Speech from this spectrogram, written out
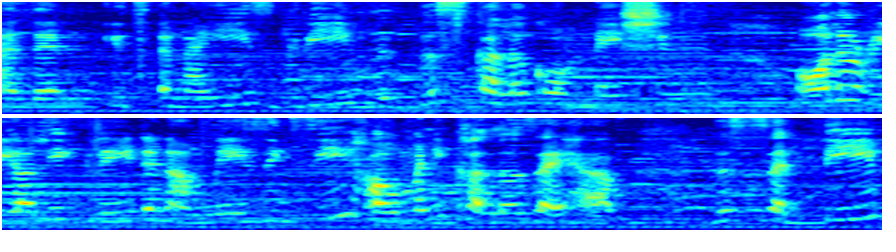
And then it's a nice green with this color combination. All are really great and amazing. See how many colors I have. This is a deep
